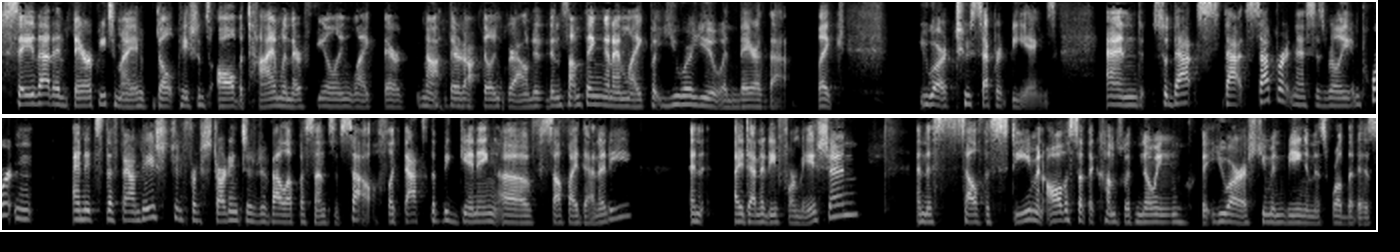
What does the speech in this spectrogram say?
say that in therapy to my adult patients all the time when they're feeling like they're not they're not feeling grounded in something and I'm like, "But you are you and they're them." Like you are two separate beings. And so that's that separateness is really important and it's the foundation for starting to develop a sense of self. Like that's the beginning of self-identity and identity formation. and this self esteem and all the stuff that comes with knowing that you are a human being in this world that is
